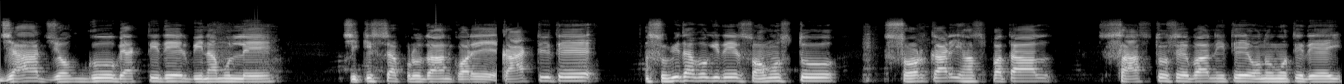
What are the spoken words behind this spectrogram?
যা যোগ্য ব্যক্তিদের বিনামূল্যে চিকিৎসা প্রদান করে। কার্ডটিতে সুবিধাভোগীদের সমস্ত সরকারি হাসপাতাল, স্বাস্থ্যসেবা নিতে অনুমতি দেয়।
